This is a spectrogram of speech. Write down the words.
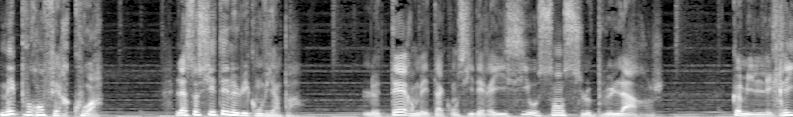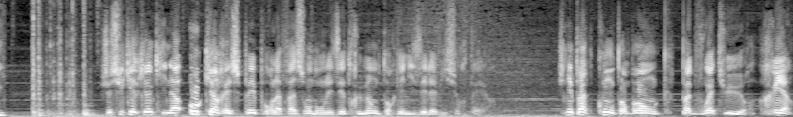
Mais pour en faire quoi? La société ne lui convient pas. Le terme est à considérer ici au sens le plus large. Comme il l'écrit, Je suis quelqu'un qui n'a aucun respect pour la façon dont les êtres humains ont organisé la vie sur Terre. Je n'ai pas de compte en banque, pas de voiture, rien.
